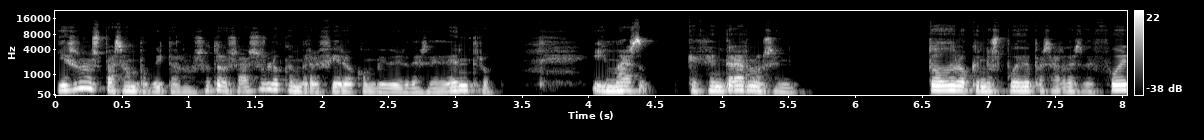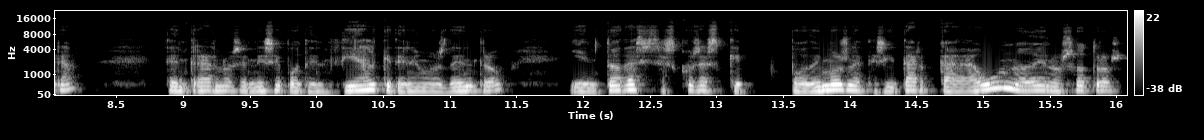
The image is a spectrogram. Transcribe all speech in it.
Y eso nos pasa un poquito a nosotros, a eso es lo que me refiero con vivir desde dentro. Y más que centrarnos en todo lo que nos puede pasar desde fuera, centrarnos en ese potencial que tenemos dentro y en todas esas cosas que podemos necesitar cada uno de nosotros,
